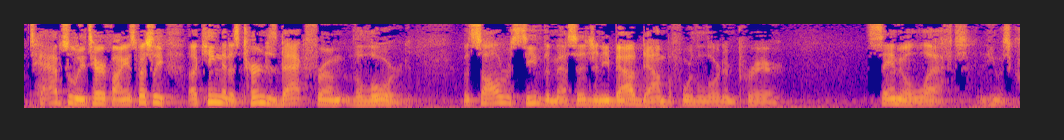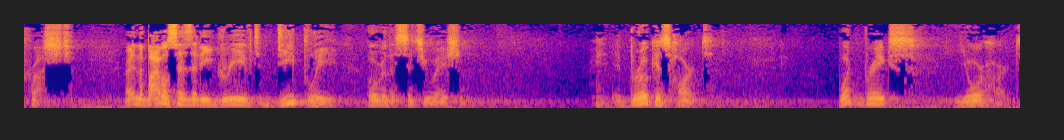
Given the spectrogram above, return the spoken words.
It's Absolutely terrifying, especially a king that has turned his back from the Lord. But Saul received the message and he bowed down before the Lord in prayer. Samuel left and he was crushed. Right? And the Bible says that he grieved deeply over the situation. It broke his heart. What breaks your heart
